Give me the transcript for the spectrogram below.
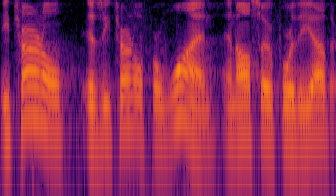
Eternal is eternal for one and also for the other.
